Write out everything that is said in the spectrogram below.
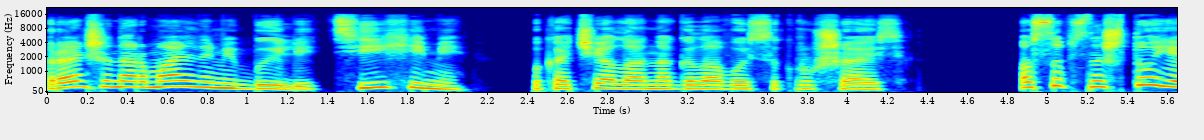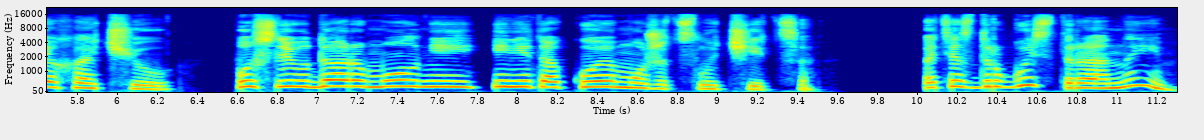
Раньше нормальными были, тихими», покачала она головой, сокрушаясь. «А, собственно, что я хочу? После удара молнии и не такое может случиться. Хотя, с другой стороны,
